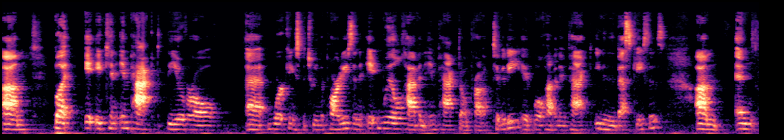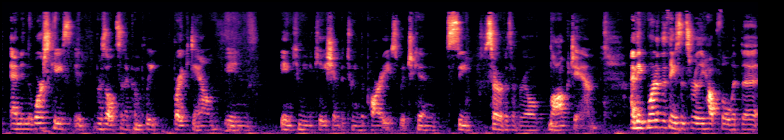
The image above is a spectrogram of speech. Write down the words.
Um, but it, it can impact the overall uh, workings between the parties, and it will have an impact on productivity. It will have an impact, even in the best cases, um, and and in the worst case, it results in a complete breakdown in in communication between the parties, which can see serve as a real logjam. I think one of the things that's really helpful with the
